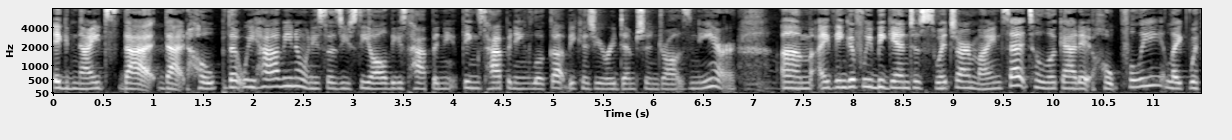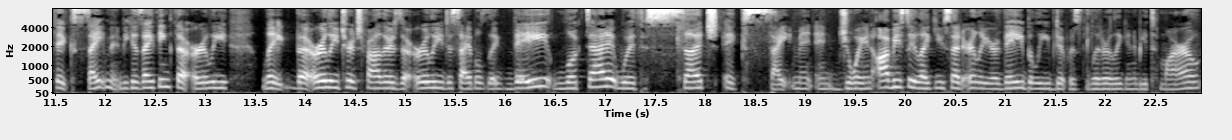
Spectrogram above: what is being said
ignites that that hope that we have you know when he says you see all these happening things happening look up because your redemption draws near. Um, i think if we begin to switch our mindset to look at it hopefully like with excitement because i think the early like the early church fathers the early disciples like they looked at it with such excitement and joy. And obviously like you said earlier they believed it was literally going to be tomorrow.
